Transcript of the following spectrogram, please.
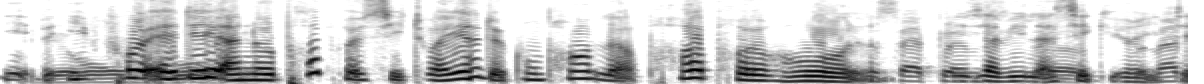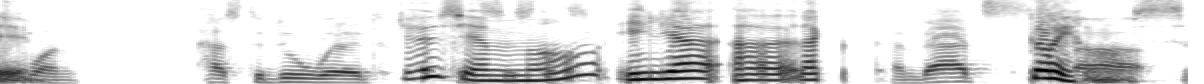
Il, faut aider à nos propres citoyens de comprendre leur propre rôle vis-à-vis de la next sécurité. Deuxièmement, il y a euh, la uh, cohérence.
